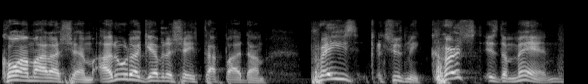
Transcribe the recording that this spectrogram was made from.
Ko amar Hashem, arura sheif Adam. Praise, excuse me, cursed is the man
